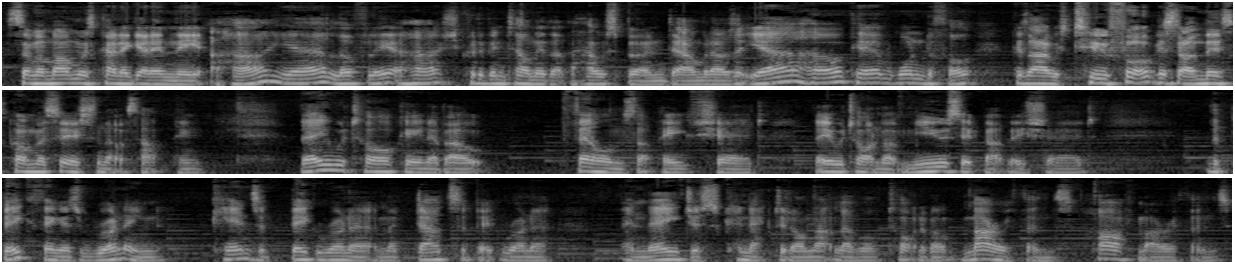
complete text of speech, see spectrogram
so my mum was kind of getting the, uh huh, yeah, lovely, uh huh. She could have been telling me that the house burned down, but I was like, yeah, uh-huh, okay, wonderful, because I was too focused on this conversation that was happening. They were talking about films that they shared, they were talking about music that they shared. The big thing is running. Kane's a big runner, and my dad's a big runner, and they just connected on that level, talking about marathons, half marathons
